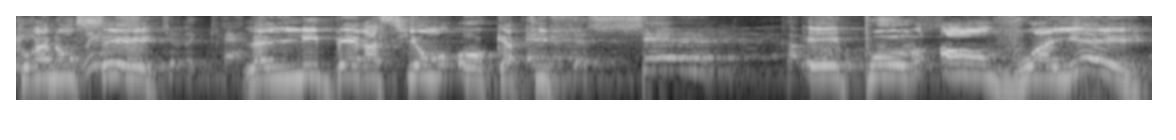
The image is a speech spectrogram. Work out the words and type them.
pour annoncer la libération aux captifs et pour envoyer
